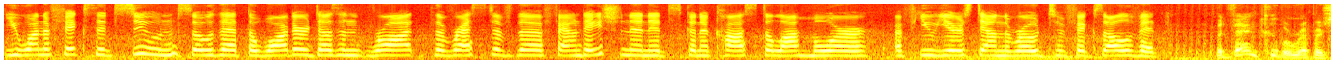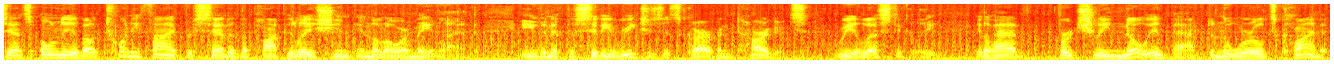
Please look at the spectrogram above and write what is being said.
you want to fix it soon so that the water doesn't rot the rest of the foundation and it's going to cost a lot more a few years down the road to fix all of it. But Vancouver represents only about 25% of the population in the lower mainland. Even if the city reaches its carbon targets, realistically, it'll have virtually no impact on the world's climate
